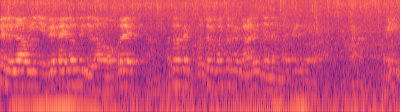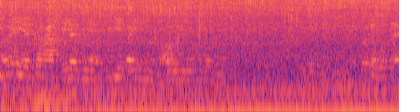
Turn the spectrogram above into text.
में लगाओ ये वे टाइम में लगाओ अपने मतलब मैं फ़सल फ़सल में गाड़ी देना मैं नहीं मगर ये तो हाथ खेला दिए ये भाई भाव लियो फ़सल बहुत है।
